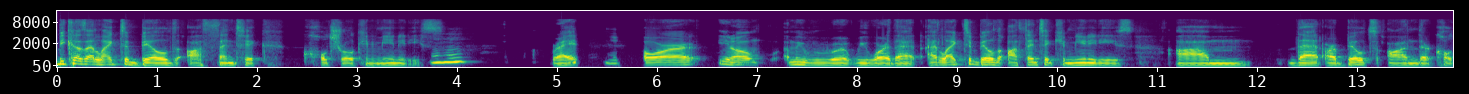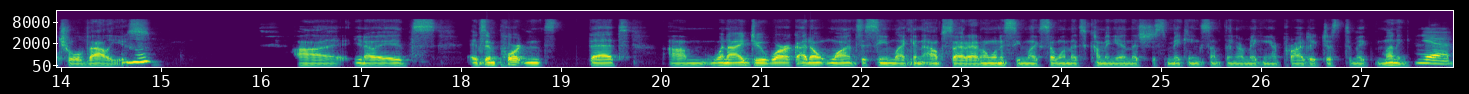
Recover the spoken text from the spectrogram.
Because I like to build authentic cultural communities, Mm-hmm. right? Yeah. Or, you know, I mean, we were that. I like to build authentic communities um, that are built on their cultural values. Mhm. Uh, you know, it's it's important that um, when I do work, I don't want to seem like an outsider. I don't want to seem like someone that's coming in that's just making something or making a project just to make money. Yeah.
